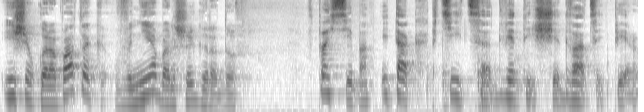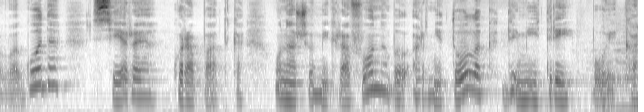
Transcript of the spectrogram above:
ищем куропаток вне больших городов. Спасибо. Итак, птица 2021 года – серая куропатка. У нашего микрофона был орнитолог Дмитрий Бойко.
